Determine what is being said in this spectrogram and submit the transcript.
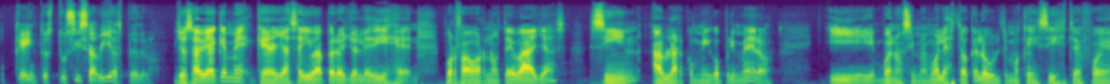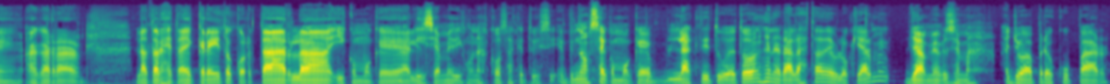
Ok, entonces tú sí sabías, Pedro. Yo sabía que, me, que ella se iba, pero yo le dije, por favor no te vayas sin hablar conmigo primero. Y bueno, sí me molestó que lo último que hiciste fue agarrar la tarjeta de crédito, cortarla y como que Alicia me dijo unas cosas que tú hiciste. No sé, como que la actitud de todo en general hasta de bloquearme ya me empecé más yo a preocupar.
